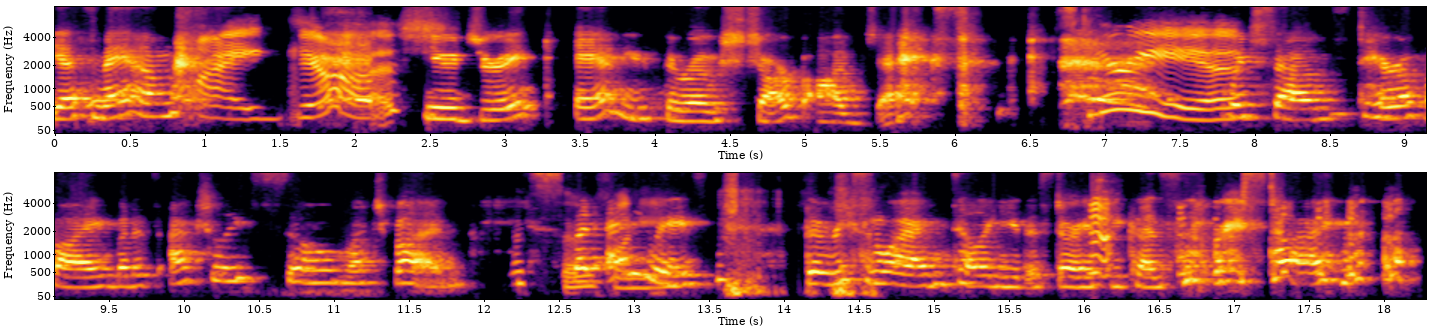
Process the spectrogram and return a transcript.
Yes, ma'am. My gosh, You drink and you throw sharp objects, scary. which sounds terrifying, but it's actually so much fun. That's so but funny. anyways, the reason why I'm telling you this story is because the first time,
